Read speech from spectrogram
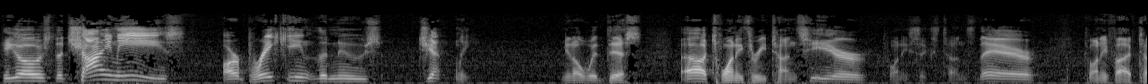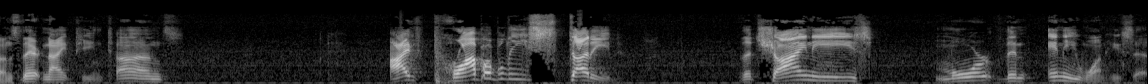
He goes, the Chinese are breaking the news gently. You know, with this, oh, 23 tons here, 26 tons there, 25 tons there, 19 tons. I've probably studied the Chinese more than anyone, he said.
